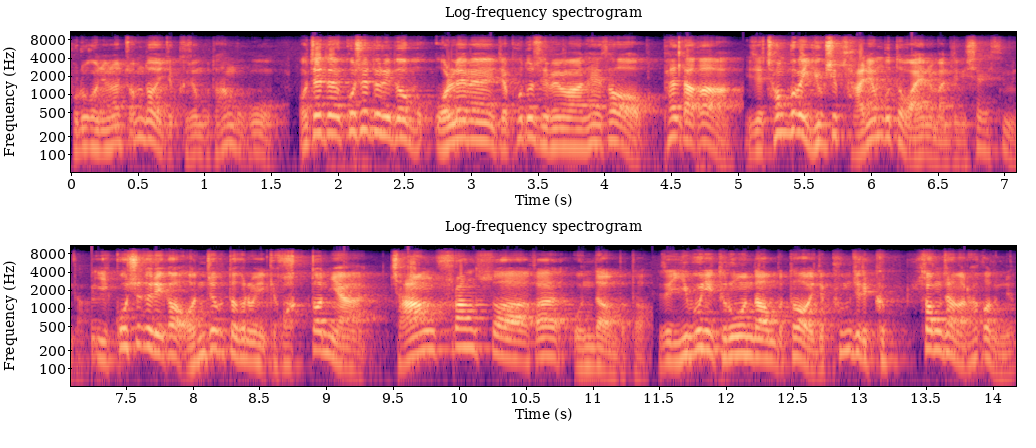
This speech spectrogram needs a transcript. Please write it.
부르고뉴는 좀 더 이제 그 전부터 한 거고. 어쨌든 꼬슈드리도 원래는 이제 포도 재배만 해서 팔다가 이제 1964년부터 와인을 만들기 시작했습니다. 이 꼬슈드리가 언제부터 그러면 이렇게 확 떴냐? 장 프랑스와가 온 다음부터. 그래서 이분이 들어온 다음부터 이제 품질이 급성장을 하거든요.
